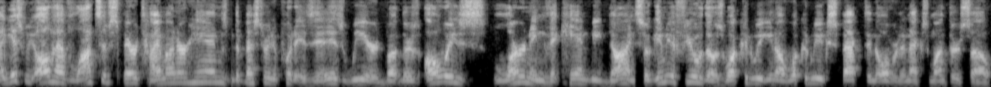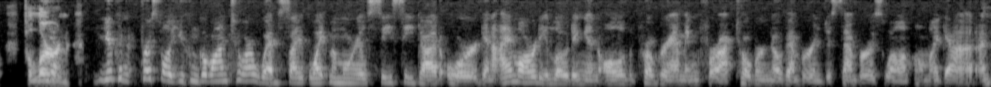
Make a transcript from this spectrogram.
I guess we all have lots of spare time on our hands. The best way to put it is it is weird, but there's always learning that can be done. So give me a few of those. What could we, you know, what could we expect in over the next month or so to learn? Yeah, you can first of all, you can go on to our website, whitememorialcc.org, and I'm already loading in all of the programming for October, November, and December as well. And oh my God, I'm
